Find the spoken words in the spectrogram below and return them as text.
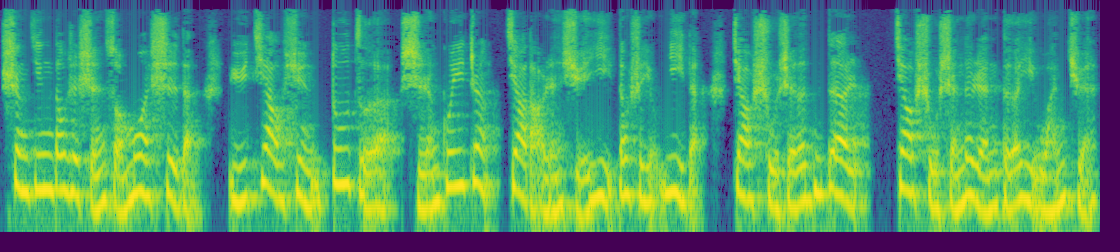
圣经都是神所漠视的，于教训、督责、使人归正、教导人学艺，都是有益的，叫属神的叫属神的人得以完全，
